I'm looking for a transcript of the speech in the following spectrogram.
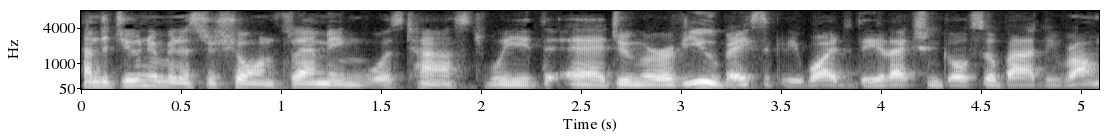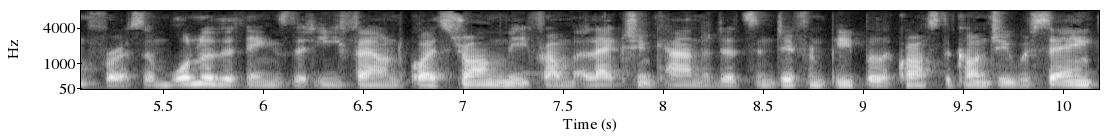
And the junior minister, Sean Fleming, was tasked with uh, doing a review, basically, why did the election go so badly wrong for us? And one of the things that he found quite strongly from election candidates and different people across the country was saying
